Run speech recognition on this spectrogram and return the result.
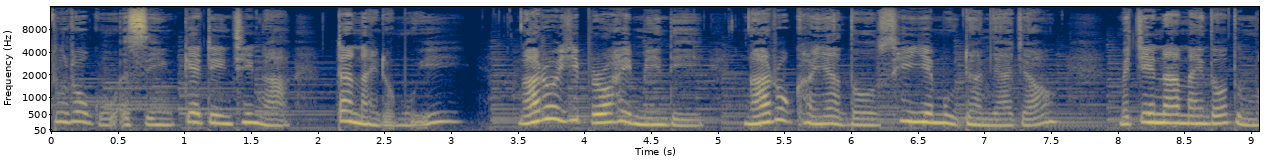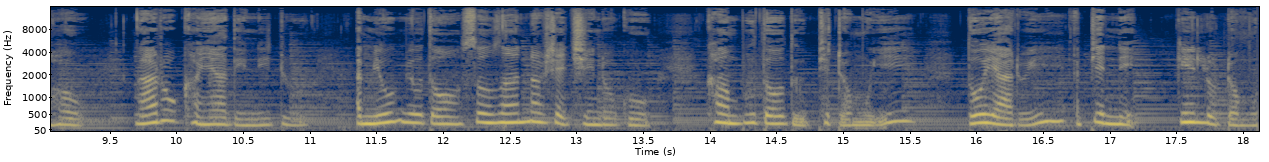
သူတို့ကိုအစဉ်ကဲ့တင်ခြင်းကတတ်နိုင်တော်မူ၏။ငါတို့ယစ်ပရောဟိတ်မင်းသည်ငါတို့ခံရသောဆင်းရဲမှုဒဏ်များကြောင့်မကျေနပ်နိုင်သောသူမဟုတ်ငါတို့ခံရသည့်ဤတူအမျိုးမျိုးသောစုံစမ်းနှောက်ယှက်ခြင်းတို့ကိုခံပူးသောသူဖြစ်တော်မူ၏။တို့ရာတွင်အပြစ်နှင့်ကင်းလွတ်တော်မူ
